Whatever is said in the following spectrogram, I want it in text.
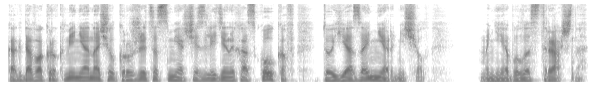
Когда вокруг меня начал кружиться смерч из ледяных осколков, то я занервничал. Мне было страшно.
